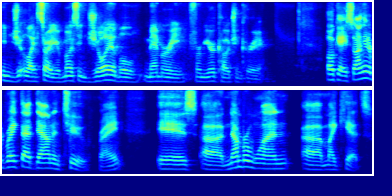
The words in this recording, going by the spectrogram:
enjoy, like sorry, your most enjoyable memory from your coaching career? Okay, so I'm going to break that down in two. Right, is uh, number one, uh, my kids.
